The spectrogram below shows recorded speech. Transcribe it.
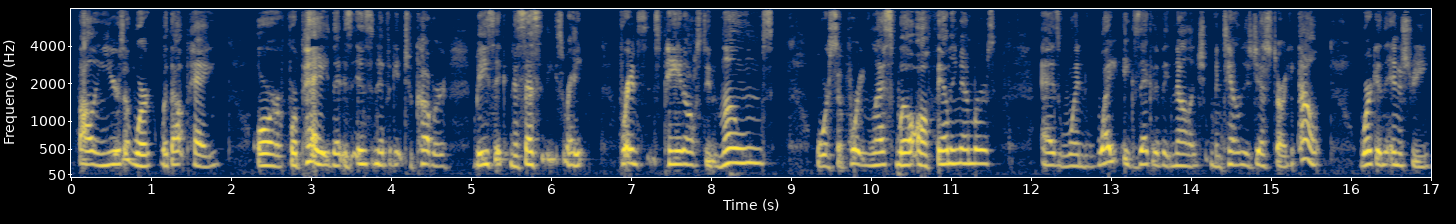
following years of work without pay or for pay that is insignificant to cover basic necessities, right? For instance, paying off student loans or supporting less well off family members. As when white executive acknowledge when talent is just starting out, work in the industry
